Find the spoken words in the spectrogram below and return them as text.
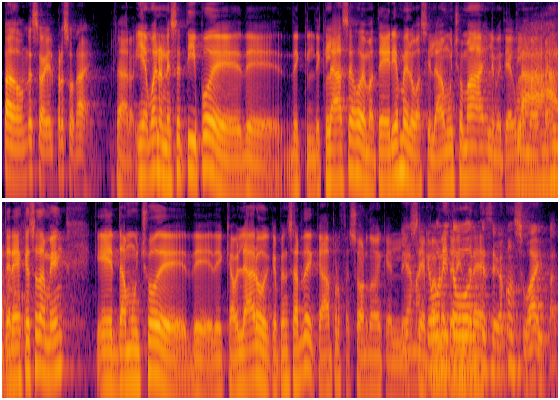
para dónde se va el personaje. Claro, y bueno, en ese tipo de, de, de- de clases o de materias me lo vacilaba mucho más y le metía como más, más Claro. interés, que eso también eh, da mucho de, qué hablar o de qué pensar de cada profesor, ¿no? De que Y le además, qué sepa bonito meter Bond que se vio con su iPad,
